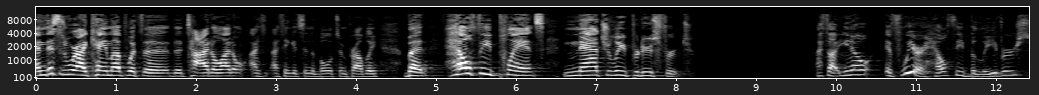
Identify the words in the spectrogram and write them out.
And this is where I came up with the, the title. I don't, I, I think it's in the bulletin probably. But healthy plants naturally produce fruit. I thought, you know, if we are healthy believers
